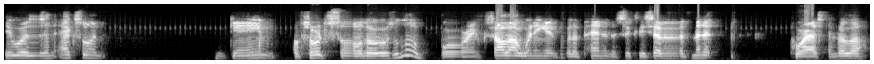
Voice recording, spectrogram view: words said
it was an excellent game of sorts, although it was a little boring. Salah winning it with a pen in the 67th minute. Poor Aston Villa.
